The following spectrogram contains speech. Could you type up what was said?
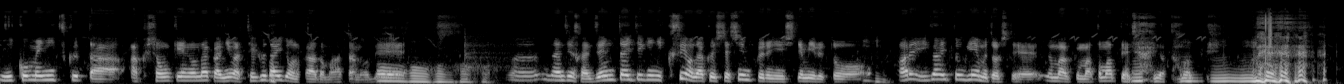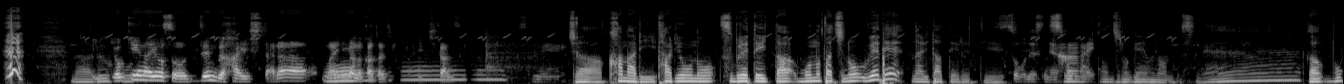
2個目に作ったアクション系の中には手札移動のカードもあったので、なんていうんですかね全体的に癖をなくしてシンプルにしてみると、う。あれ意外とゲームとしてうまくまとまってんじゃないのと思って。うん。なるほど。余計な要素を全部排したら、まあ、今の形に近づくんですね。じゃあ、かなり多量の潰れていたものたちの上で成り立っているっていう、そうですね。そうはいいう感じのゲームなんですね。あぼ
